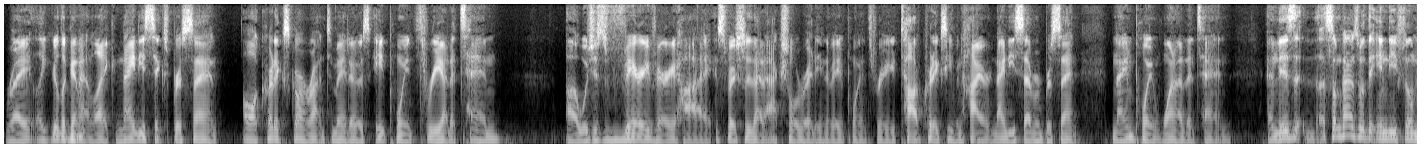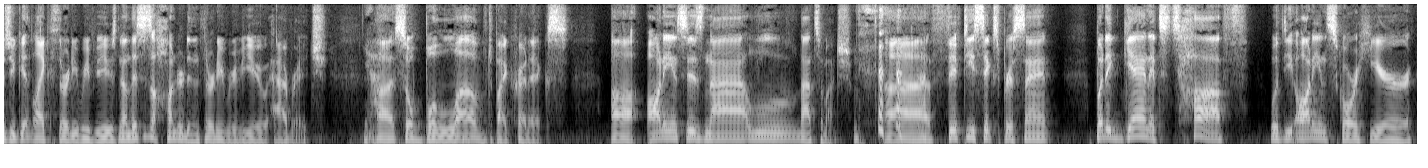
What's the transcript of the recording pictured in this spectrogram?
right? Like you're looking mm-hmm. at like 96% all critics score on Rotten Tomatoes, 8.3 out of 10, uh, which is very, very high, especially that actual rating of 8.3. Top critics even higher, 97%, 9.1 out of 10. And this sometimes with the indie films you get like 30 reviews. No, this is 130 review average. Yeah. Uh, so beloved by critics. Uh, audiences not not so much. Uh, Fifty six percent. But again, it's tough with the audience score here.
